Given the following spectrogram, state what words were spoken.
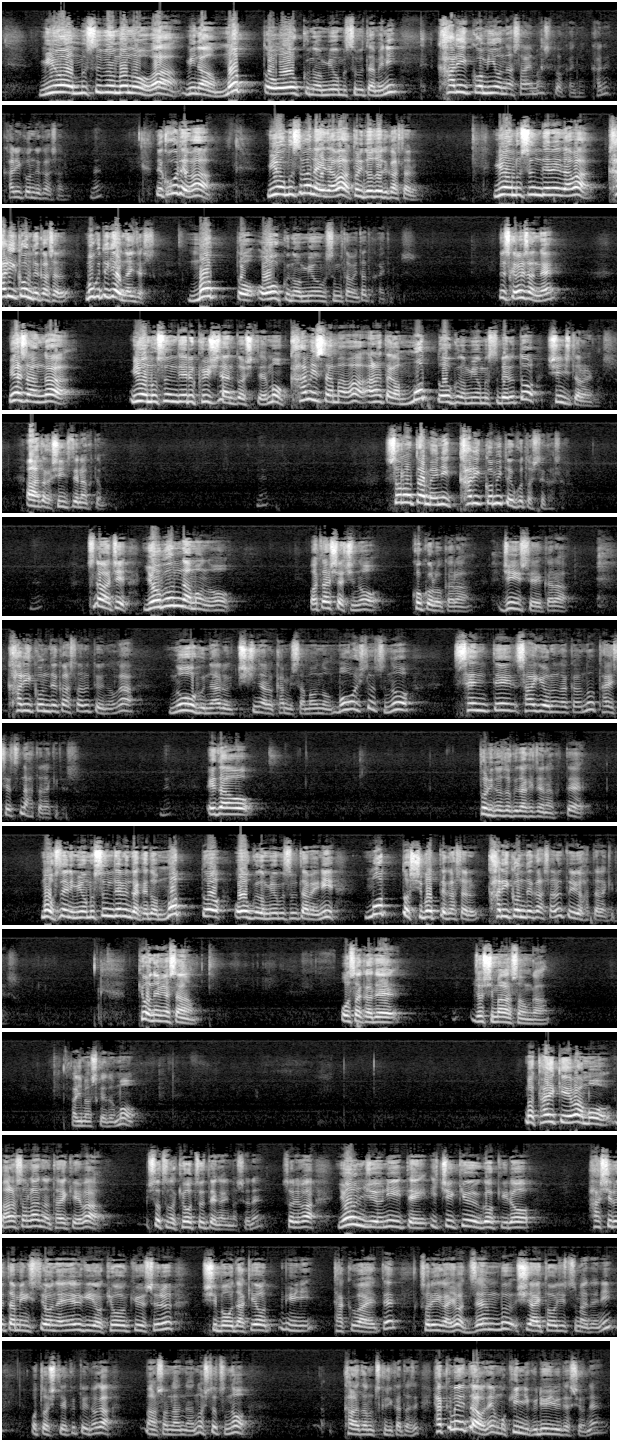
実を結ぶ者は皆もっと多くの実を結ぶために刈り込みをなさいますと書いてある。刈り込んでくださる、ね、でここでは実を結ばない枝は取り除いてくださる。実を結んでいる枝は刈り込んでくださる。目的は同じです。もっと多くの実を結ぶためだと書いてます。ですから皆さんね皆さんが実を結んでいるクリスチャンとしても神様はあなたがもっと多くの実を結べると信じておられます。あなたが信じてなくても。そのために刈り込みということをしてくださる。すなわち余分なものを私たちの心から人生から刈り込んでくださるというのが農夫なる父なる神様のもう一つの剪定作業の中の大切な働きです。枝を取り除くだけじゃなくてもうすでに実を結んでるんだけどもっと多くの実を結ぶためにもっと絞ってくださる刈り込んでくださるという働きです今日ね皆さん大阪で女子マラソンがありますけれどもまあ体型はもうマラソンランナーの体型は一つの共通点がありますよね。それは42.195キロ走るために必要なエネルギーを供給する脂肪だけを耳に蓄えてそれ以外は全部試合当日までに落としていくというのがマラソンランナーの一つの体の作り方です。100m はねもう筋肉隆々ですよね。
